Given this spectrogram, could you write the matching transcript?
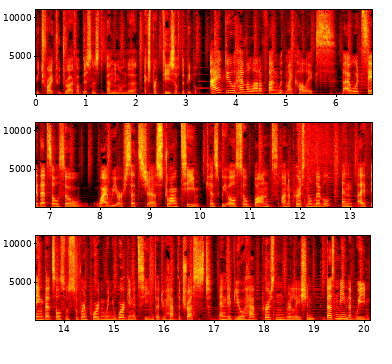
We try to drive our business depending on the expertise of the people. I do have a lot of fun with my colleagues. I would say that's also why we are such a strong team because we also bond on a personal level. And I think that's also super important when you work in a team that you have the trust. And if you have personal relation, it doesn't mean that we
